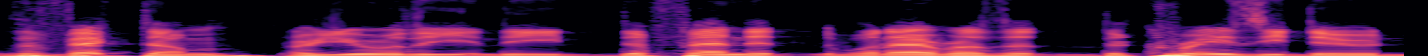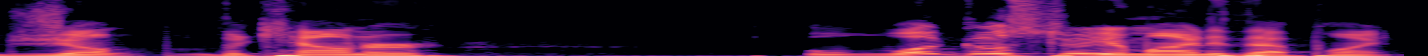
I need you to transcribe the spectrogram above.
the victim, or you were the, the defendant, whatever, the, the crazy dude, jump the counter. What goes through your mind at that point?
